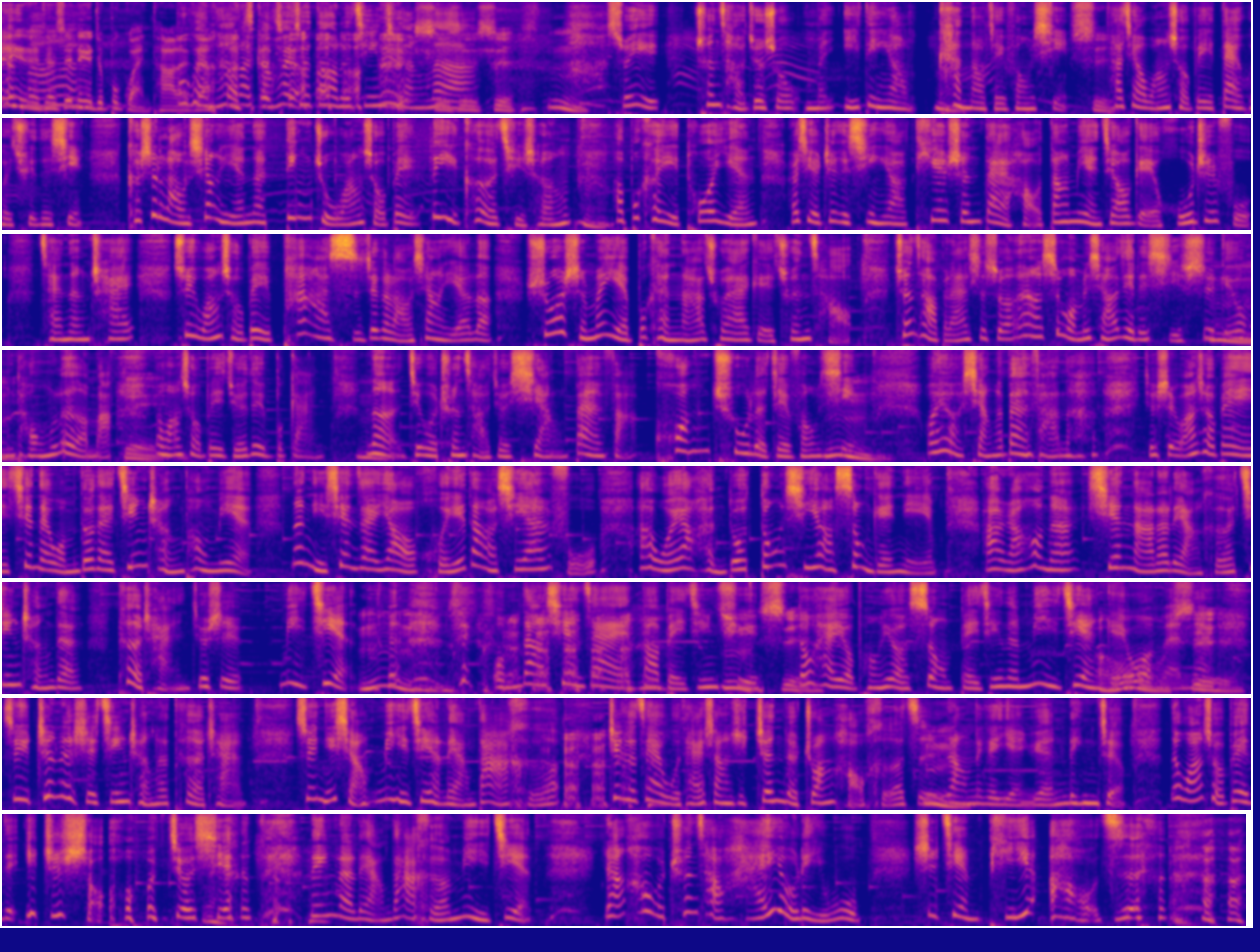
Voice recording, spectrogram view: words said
所以那个就不管他了，不管他了，赶快就到了京城了。是是是，嗯。所以春草就说：“我们一定要看到这封信。”是他叫王守备带回去的信。可是老相爷呢，叮嘱王守备立刻启程，啊，不可以拖延，而且这个信要贴身带好，当面交给胡知府才能拆。所以王守备怕死这个老相爷了，说什么也不肯拿出来给春草。春草本来是说：“啊，是我们小姐的喜事，给我们同乐嘛。”对，那王守备绝对不敢。那结果春草就想办法诓出了这封信。哎呦，想了办法呢，就是王守备，现在我们都在京城碰面，那你现在要回到西安府啊，我要很多东西要送给你啊，然后呢，先拿了两盒京城的特产，就是。蜜饯，嗯，我们到现在到北京去，嗯、都还有朋友送北京的蜜饯给我们呢，哦、所以真的是京城的特产。所以你想，蜜饯两大盒，这个在舞台上是真的装好盒子，嗯、让那个演员拎着。那王守备的一只手就先拎了两大盒蜜饯，然后春草还有礼物，是件皮袄子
